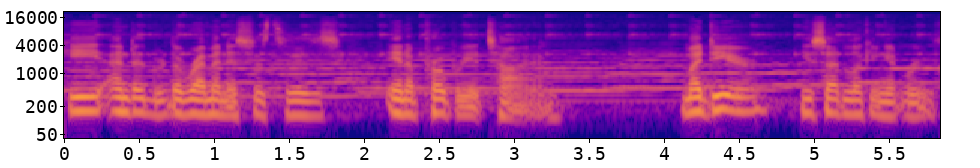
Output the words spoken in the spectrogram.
he ended the reminiscences in appropriate time. My dear, he said, looking at Ruth,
